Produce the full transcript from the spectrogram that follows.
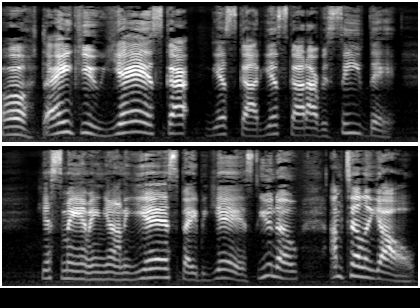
Oh, thank you. Yes, God. Yes, God. Yes, God. I received that. Yes, ma'am, Inyana. Yes, baby. Yes. You know, I'm telling y'all,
